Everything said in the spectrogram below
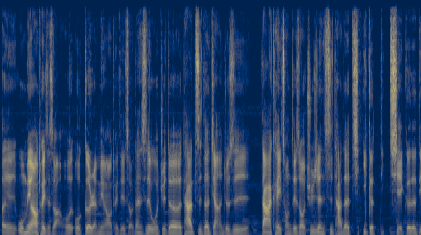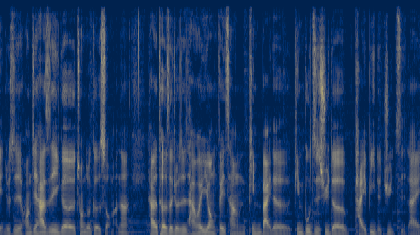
呃，我没有要推这首啊，我我个人没有要推这首，但是我觉得它值得讲的就是，大家可以从这首去认识他的一个写歌的点，就是黄健他是一个创作歌手嘛，那。它的特色就是它会用非常平白的平铺直叙的排比的句子来，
